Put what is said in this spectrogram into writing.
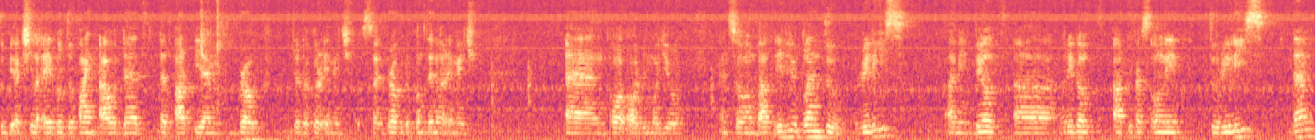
to be actually able to find out that that RPM broke the Docker image, so I broke the container image and or, or the module and so on. But if you plan to release, I mean build, uh, rebuild artifacts only to release them,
